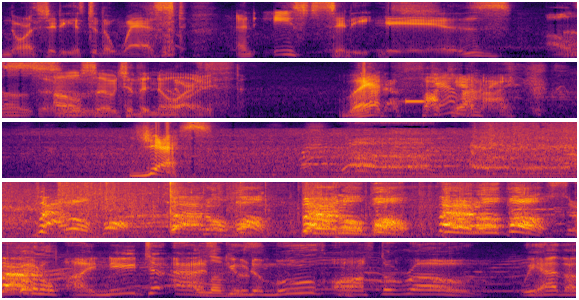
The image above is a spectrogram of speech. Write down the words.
North City is to the west, and East City is also, to the north. Where the fuck am I? Yes. Battle ball! Battle ball! Battle ball! Battle ball! Sir, I need to ask you this. to move off the road. We have a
